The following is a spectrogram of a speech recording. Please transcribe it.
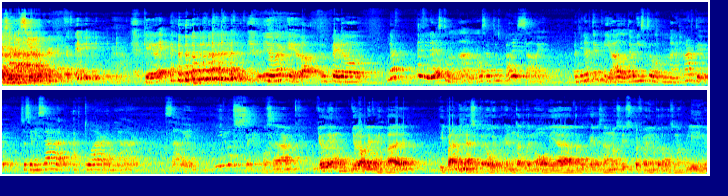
Así en el cielo. Quedé. Mi mamá quedó, pero la- al final es tu mamá, ¿no? O sea, tus padres saben. Al final te han criado, te han visto manejarte, socializar, actuar, hablar, saben. Y no sé, o sea, yo, digamos, yo lo hablé con mis padres y para mí era súper obvio porque nunca tuve novia, tampoco que, o sea, no soy súper femenino, pero tampoco soy masculino,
